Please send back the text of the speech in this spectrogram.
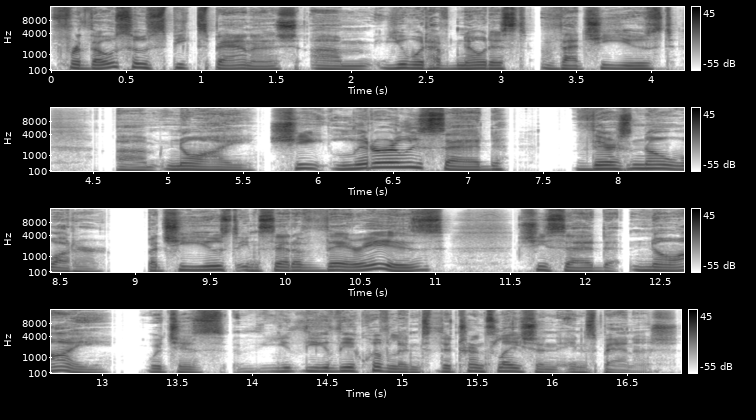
for those who speak Spanish, um, you would have noticed that she used um, no hay. She literally said, "There's no water," but she used instead of "there is," she said "no hay," which is the the, equivalent, the translation in Spanish.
